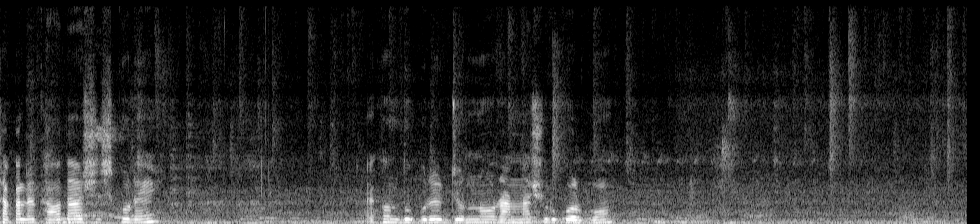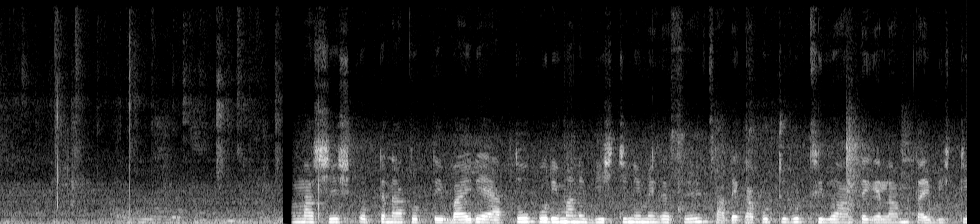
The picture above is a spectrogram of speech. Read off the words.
সকালের খাওয়া দাওয়া শেষ করে এখন দুপুরের জন্য রান্না শুরু করব। রান্না শেষ করতে না করতে বাইরে এত পরিমাণে বৃষ্টি নেমে গেছে, ছাদে কাপড় চুপড় ছিল, আনতে গেলাম, তাই বৃষ্টি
